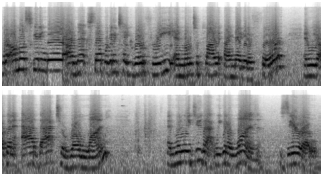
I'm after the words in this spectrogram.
We're almost getting there. Our next step, we're going to take row 3 and multiply it by negative 4, and we are going to add that to row 1. And when we do that, we get a 1, 0,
